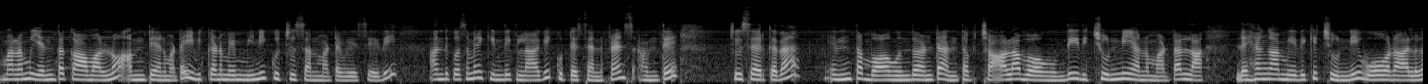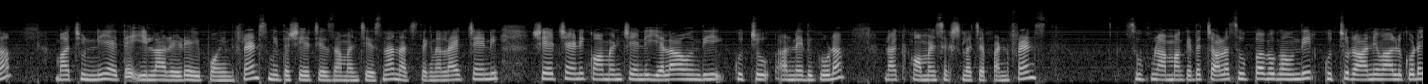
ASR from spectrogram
మనం ఎంత కావాలనో అంతే అనమాట ఇవి ఇక్కడ మేము మినీ కుచ్చుస్ అనమాట వేసేది. అందుకోసమే కిందికి లాగి కుట్టేసాను ఫ్రెండ్స్ అంతే. చూశారు కదా? ఎంత బాగుందో అంటే అంత చాలా బాగుంది. ఇది చున్నీ అనమాట లా లెహంగా మీదకి చున్నీ. ఓవరాల్గా మా చున్నీ అయితే ఇలా రెడీ అయిపోయింది. ఫ్రెండ్స్ మీతో షేర్ చేద్దామని చేసిన. నచ్చితే లైక్ చేయండి షేర్ చేయండి కామెంట్ చేయండి. ఎలా ఉంది కుచ్చు అనేది కూడా నాకు కామెంట్ సెక్షన్లో చెప్పండి ఫ్రెండ్స్. సూపర్ మాకైతే చాలా సూపర్గా ఉంది. కుచ్చు రాని వాళ్ళు కూడా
